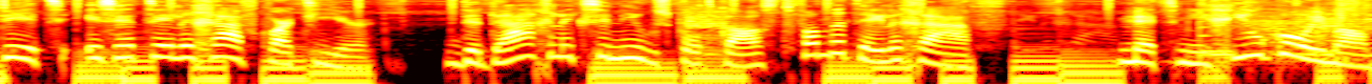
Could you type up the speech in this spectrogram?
Dit is het Telegraafkwartier. De dagelijkse nieuwspodcast van de Telegraaf. Met Michiel Kooijman.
